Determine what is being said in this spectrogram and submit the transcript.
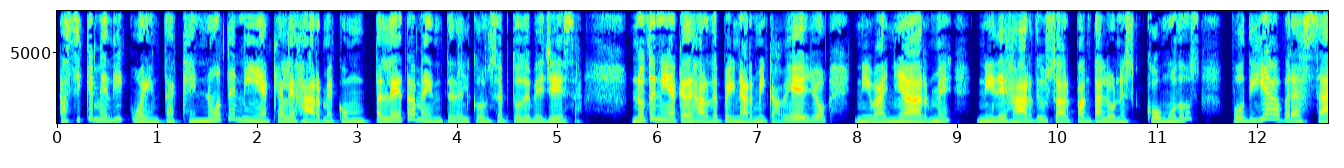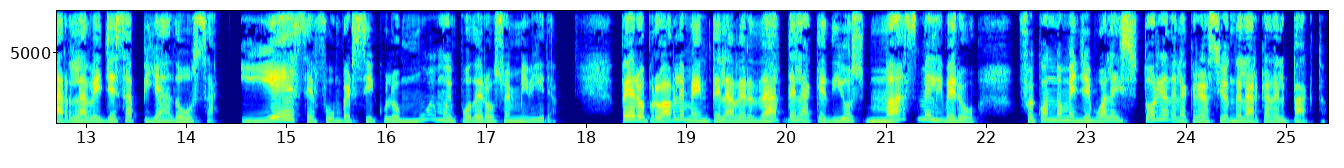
Así que me di cuenta que no tenía que alejarme completamente del concepto de belleza. No tenía que dejar de peinar mi cabello, ni bañarme, ni dejar de usar pantalones cómodos. Podía abrazar la belleza piadosa y ese fue un versículo muy, muy poderoso en mi vida. Pero probablemente la verdad de la que Dios más me liberó fue cuando me llevó a la historia de la creación del Arca del Pacto.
